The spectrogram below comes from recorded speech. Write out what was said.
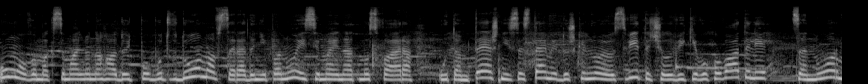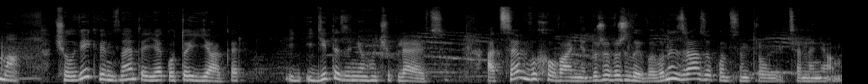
Умови максимально нагадують побут вдома. Всередині панує сімейна атмосфера. У тамтешній системі дошкільної освіти чоловіки-вихователі це норма. Чоловік, він, знаєте, як отой якір, і, діти за нього чіпляються. А це в вихованні дуже важливо. Вони зразу концентруються на ньому.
